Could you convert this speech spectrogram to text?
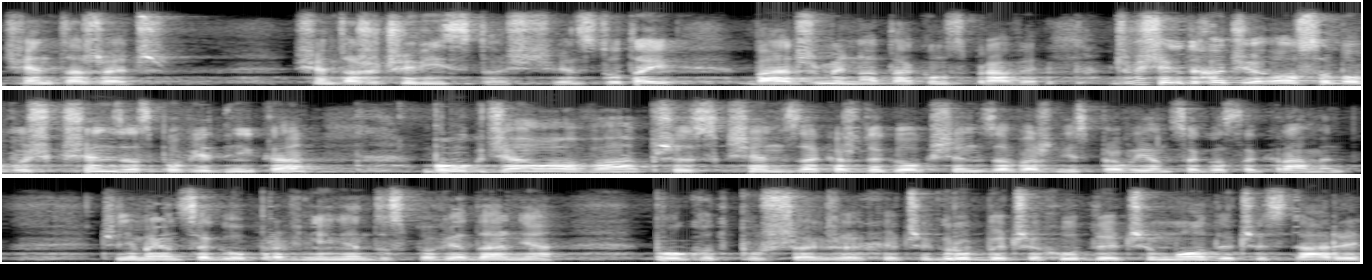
święta rzecz święta rzeczywistość. Więc tutaj baczmy na taką sprawę. Oczywiście, gdy chodzi o osobowość księdza, spowiednika, Bóg działa przez księdza, każdego księdza ważnie sprawującego sakrament, czy nie mającego uprawnienia do spowiadania. Bóg odpuszcza grzechy, czy gruby, czy chudy, czy młody, czy stary.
